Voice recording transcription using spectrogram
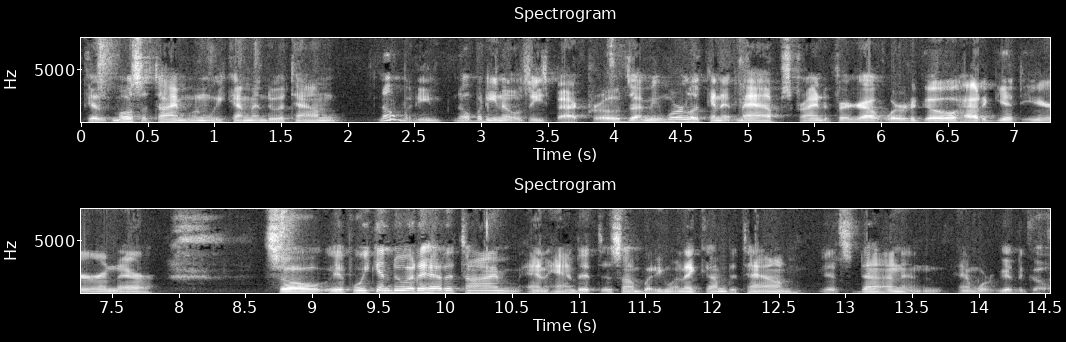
because most of the time when we come into a town, nobody nobody knows these back roads. I mean, we're looking at maps, trying to figure out where to go, how to get here and there. So if we can do it ahead of time and hand it to somebody when they come to town, it's done and, and we're good to go.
